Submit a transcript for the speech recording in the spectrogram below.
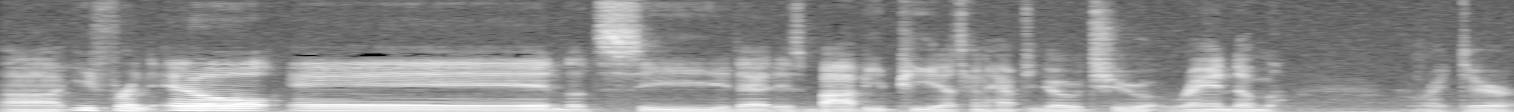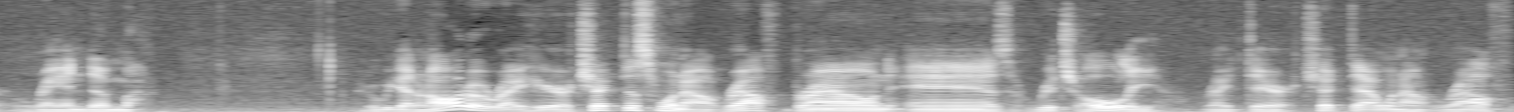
Uh, Ephraim L and let's see, that is Bobby P. That's going to have to go to random right there. Random. We got an auto right here. Check this one out. Ralph Brown as Ric Olié right there. Check that one out. Ralph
